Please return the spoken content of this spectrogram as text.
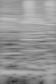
Thank you.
